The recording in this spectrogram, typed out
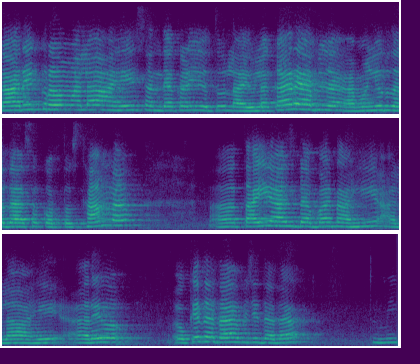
कार्यक्रमाला आहे संध्याकाळी येतो लाईव्हला काय रे अभिजा मयूर दादा असं करतोस? थांब ना. ताई आज डबा नाही आला आहे. अरे ओके दादा अभिजित दादा. तुम्ही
